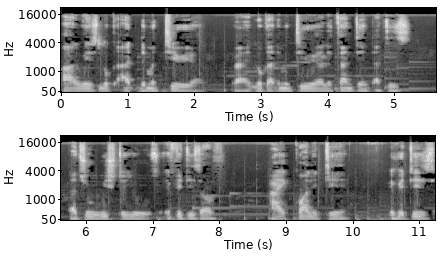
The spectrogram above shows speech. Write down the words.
always look at the material, right? Look at the material, the content that is that you wish to use. If it is of high quality, if it is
